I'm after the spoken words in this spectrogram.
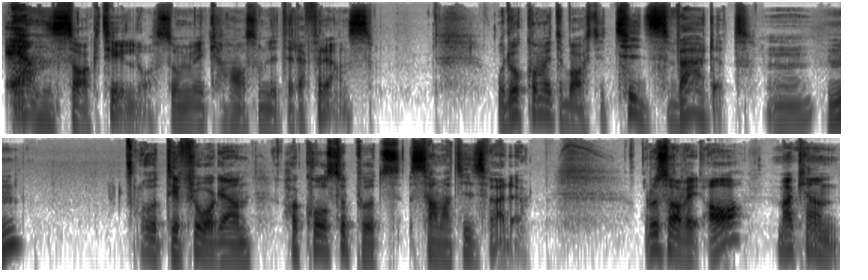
en sak till då, som vi kan ha som lite referens. Och då kommer vi tillbaka till tidsvärdet. Mm. Mm. Och till frågan, har calls och puts samma tidsvärde? Och då sa vi, ja, man kan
